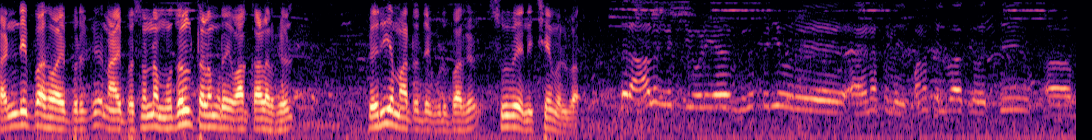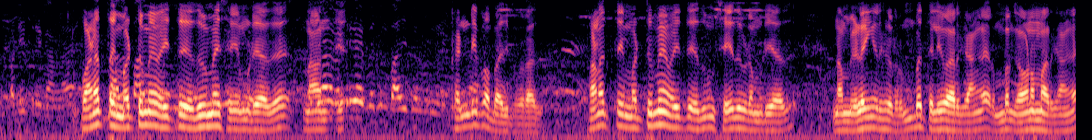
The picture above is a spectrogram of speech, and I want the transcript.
கண்டிப்பாக வாய்ப்பு இருக்குது நான் இப்போ சொன்ன முதல் தலைமுறை வாக்காளர்கள் பெரிய மாற்றத்தை கொடுப்பார்கள். சூவே நிச்சயம் வெல்வார். பணத்தை மட்டுமே வைத்து எதுவுமே செய்ய முடியாது. நான்? கண்டிப்பாக பாதிப்பு வராது. பணத்தை மட்டுமே வைத்து எதுவும் செய்துவிட முடியாது. நம் இளைஞர்கள் ரொம்ப தெளிவாக இருக்காங்க ரொம்ப கவனமாக இருக்காங்க.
